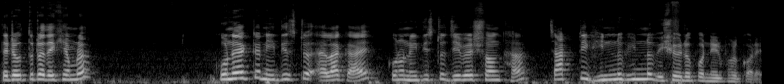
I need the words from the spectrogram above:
তো এটা উত্তরটা দেখি আমরা। কোনো একটা নির্দিষ্ট এলাকায় কোনো নির্দিষ্ট জীবের সংখ্যা চারটি ভিন্ন ভিন্ন বিষয়ের উপর নির্ভর করে।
